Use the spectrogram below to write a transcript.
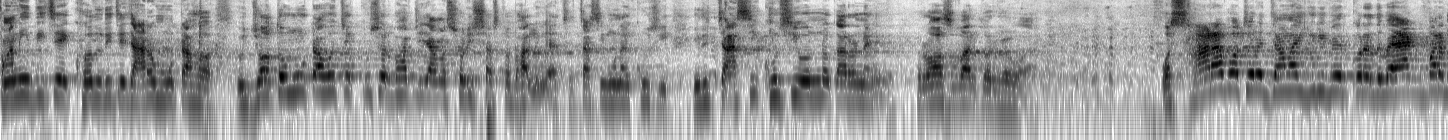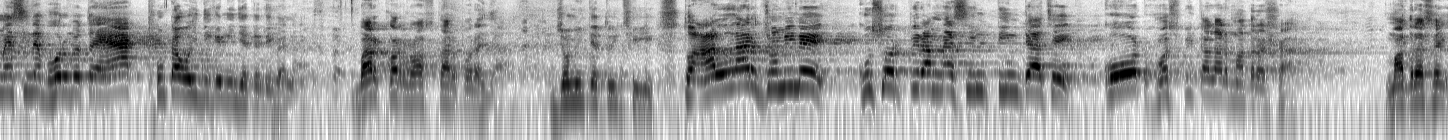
পানি দিচ্ছে খোল দিচ্ছে যে আরও মোটা হ। যত মোটা হচ্ছে, কুসর ভাবছে যে আমার শরীর স্বাস্থ্য ভালোই আছে। চাষি মনে হয় খুশি। কিন্তু চাষি খুশি অন্য কারণে রস বার করবে ও ও সারা বছরের জামাইগিরি বের করে দেবে। একবার মেশিনে ভরবে তো এক ফুটা ওই দিকে নিয়ে যেতে দিবে না। বার কর রস তারপরে যা। জমিতে তুই ছিলি। তো আল্লাহর জমিনে কুসর পিরাম মেশিন তিনটে আছে, কোর্ট, হসপিটাল আর মাদ্রাসা। মাদ্রাসায়,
